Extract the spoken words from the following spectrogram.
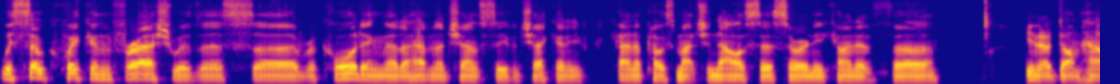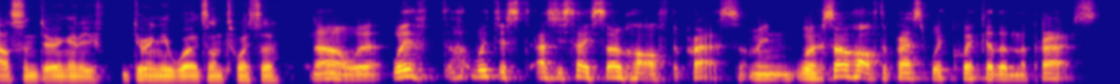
we're so quick and fresh with this uh, recording that I haven't had a chance to even check any kind of post-match analysis or any kind of, uh, you know, Dom House and doing any doing any words on Twitter. No, we're we're we're just as you say, so hot off the press. I mean, we're so hot off the press, we're quicker than the press.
